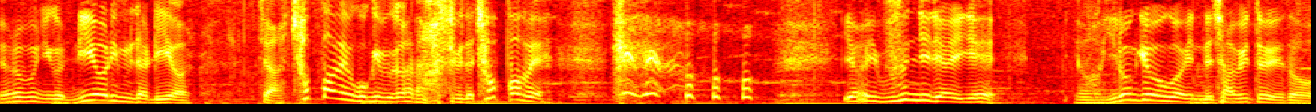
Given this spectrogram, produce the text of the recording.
여러분 이거 리얼입니다 리얼. 자, 첫 밥에 고기가 나왔습니다. 첫 밥에. 야, 이 무슨 일이야 이게? 야, 이런 경우가 있네 자비도에서.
